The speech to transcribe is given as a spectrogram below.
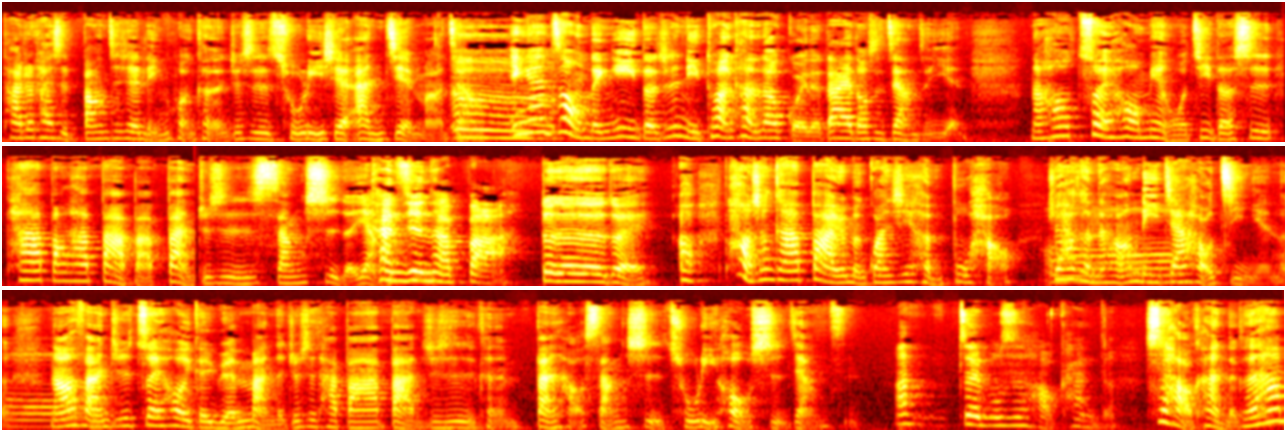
他就开始帮这些灵魂，可能就是处理一些案件嘛，这样。因为这种灵异的，就是你突然看得到鬼的，大概都是这样子演。然后最后面我记得是他帮他爸爸办就是丧事的样子，看见他爸，对对对对对，哦，他好像跟他爸原本关系很不好。就他可能好像离家好几年了，然后反正就是最后一个圆满的，就是他帮他爸，就是可能办好丧事、处理后事这样子。啊，这部是好看的，是好看的。可是他，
